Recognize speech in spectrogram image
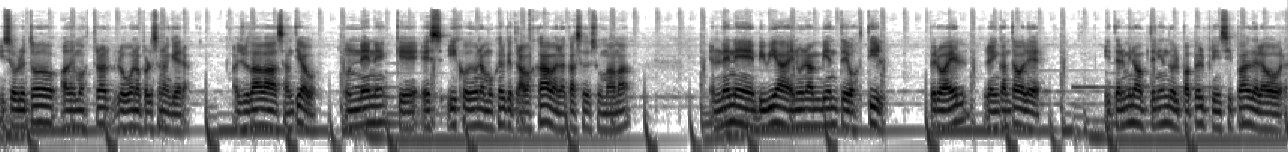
y sobre todo a demostrar lo buena persona que era. Ayudaba a Santiago, un nene que es hijo de una mujer que trabajaba en la casa de su mamá. El nene vivía en un ambiente hostil, pero a él le encantaba leer y termina obteniendo el papel principal de la obra.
